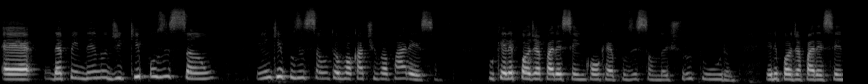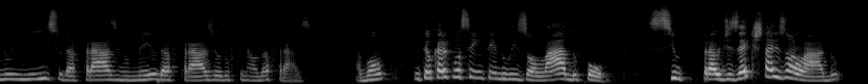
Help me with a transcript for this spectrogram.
é, dependendo de que posição, em que posição o teu vocativo apareça. porque ele pode aparecer em qualquer posição da estrutura. Ele pode aparecer no início da frase, no meio da frase ou no final da frase, tá bom? Então eu quero que você entenda o isolado, pô, se para dizer que está isolado,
